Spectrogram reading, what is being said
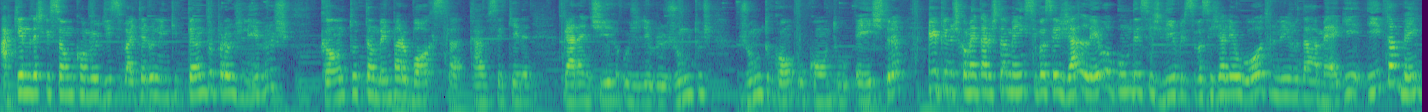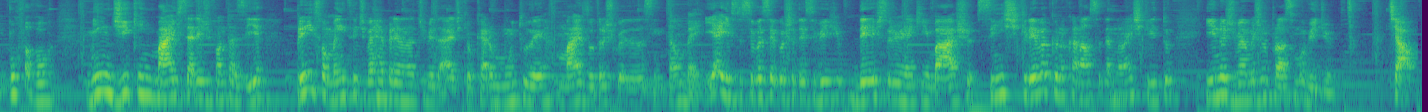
Aqui na descrição, como eu disse, vai ter o link tanto para os livros, quanto também para o box, caso você queira garantir os livros juntos, junto com o conto extra. Fica aqui nos comentários também se você já leu algum desses livros, se você já leu outro livro da Meg, e também, por favor, me indiquem mais séries de fantasia, principalmente se tiver representatividade, que eu quero muito ler mais outras coisas assim também. E é isso, se você gostou desse vídeo, deixa o joinha aqui embaixo, se inscreva aqui no canal se ainda não é inscrito, e nos vemos no próximo vídeo. Tchau!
